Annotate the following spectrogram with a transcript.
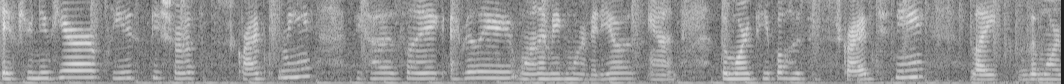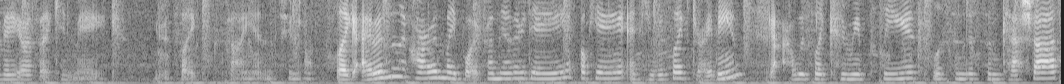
If you're new here, please be sure to subscribe to me because like I really want to make more videos and the more people who subscribe to me, like the more videos I can make it's like science, you know. Like I was in the car with my boyfriend the other day, okay, and he was like driving. I was like, can we please listen to some Kesha?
